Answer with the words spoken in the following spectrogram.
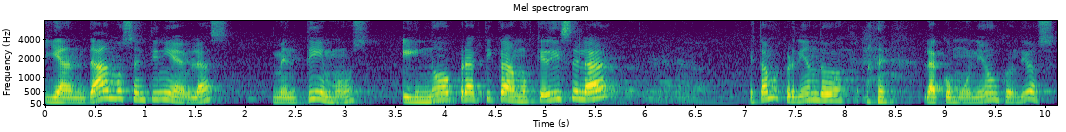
y andamos en tinieblas, mentimos y no practicamos, ¿qué dice la? Estamos perdiendo la comunión con Dios,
